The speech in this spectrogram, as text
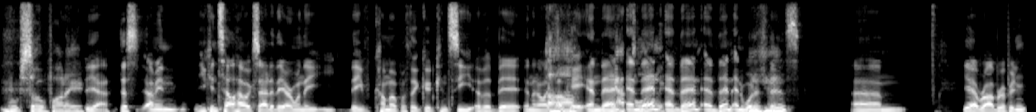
so funny. yeah just i mean you can tell how excited they are when they they've come up with a good conceit of a bit and they're like Uh-huh. okay and then and then and then and then and what if Mhm. this um yeah rob ripping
